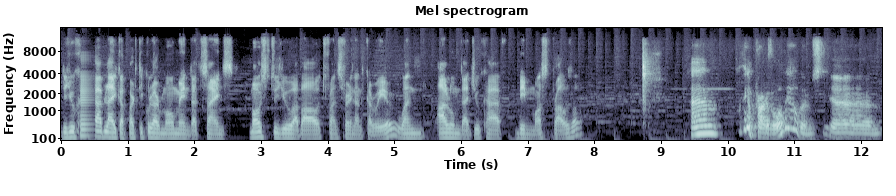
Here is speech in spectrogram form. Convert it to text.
Do you have like a particular moment that signs most to you about Franz Ferdinand's career? One album that you have been most proud of? Um, I think I'm proud of all the albums. Um,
